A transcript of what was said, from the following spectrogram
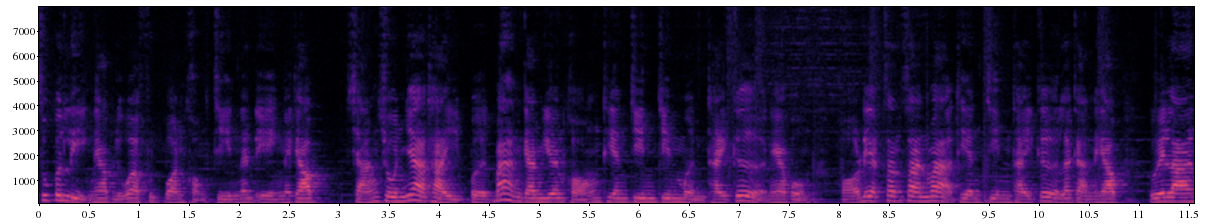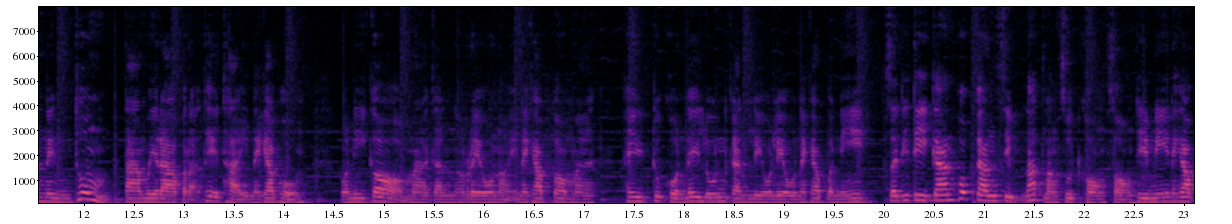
ซูเปอร์ลีกนะครับหรือว่าฟุตบอลของจีนนั่นเองนะครับช้างชวนย่าไทยเปิดบ้านการเยือนของเทียนจินจินเหมินไทเกอร์นะครับผมขอเรียกสั้นๆว่าเทียนจินไทเกอร์ละกันนะครับ เวลาหนึ่งทุ่มตามเวลาประเทศไทยนะครับผมวันนี้ก็มากันเร็วหน่อยนะครับ ก็มาให้ทุกคนได้ลุ้นกันเร็วๆนะครับวันนี้ สถิติการพบกัน 10 นัดหลังสุดของ 2 ทีมนี้นะครับ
